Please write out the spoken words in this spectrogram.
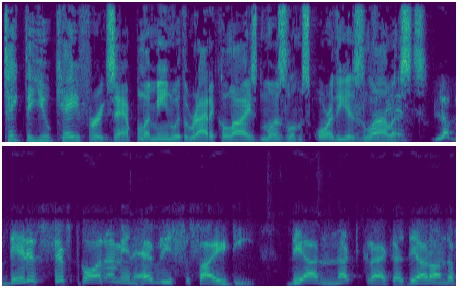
Take the UK for example. I mean, with radicalized Muslims or the Islamists. look, there is fifth column in every society. They are nutcrackers. They are on the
